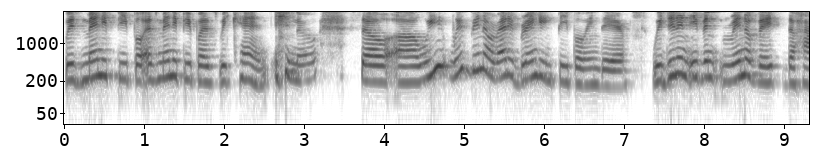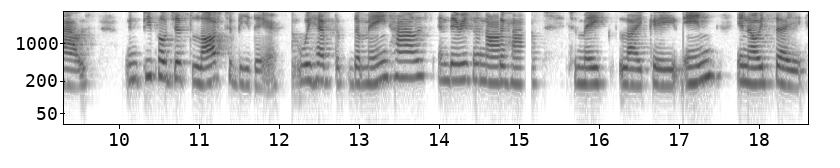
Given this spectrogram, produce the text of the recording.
with many people, as many people as we can, you know. So uh, we we've been already bringing people in there. We didn't even renovate the house, and people just love to be there. We have the, the main house, and there is another house to make like a inn. You know, it's a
